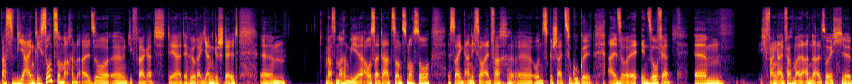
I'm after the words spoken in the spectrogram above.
was wir eigentlich sonst so machen. Also äh, die Frage hat der, der Hörer Jan gestellt. Ähm, was machen wir außer Dart sonst noch so? Es sei gar nicht so einfach, äh, uns gescheit zu googeln. Also, äh, insofern, ähm, ich fange einfach mal an. Also ich äh,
